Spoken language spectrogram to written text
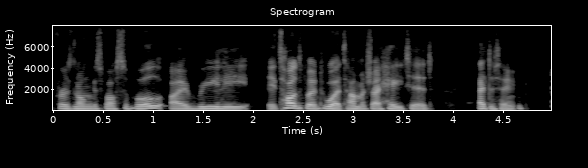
for as long as possible. I really, it's hard to put into words how much I hated editing.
